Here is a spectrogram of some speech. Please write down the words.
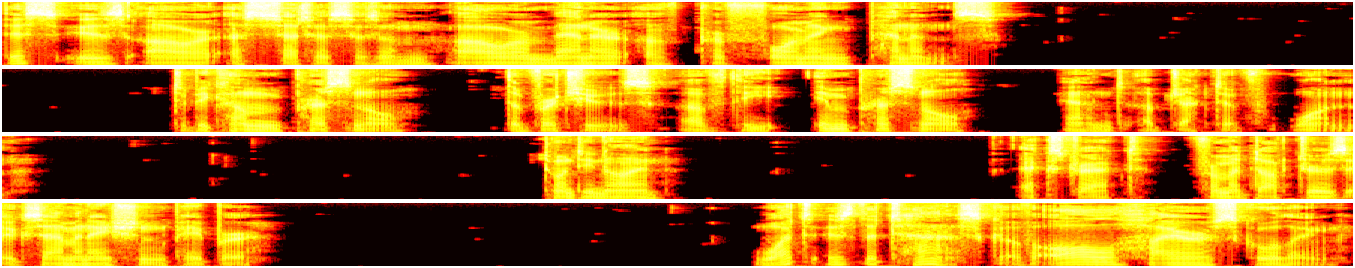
This is our asceticism, our manner of performing penance to become personal, the virtues of the impersonal and objective one. 29. Extract from a doctor's examination paper. What is the task of all higher schooling?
